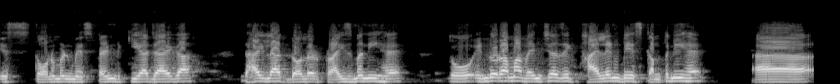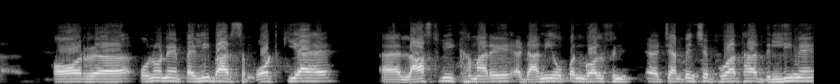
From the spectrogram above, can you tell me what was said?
इस टूर्नामेंट में स्पेंड किया जाएगा। ढाई लाख डॉलर प्राइज मनी है। तो इंडोरामा वेंचर्स एक थाईलैंड बेस्ड कंपनी है और उन्होंने पहली बार सपोर्ट किया है। लास्ट वीक हमारे अडानी ओपन गोल्फ चैंपियनशिप हुआ था दिल्ली में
